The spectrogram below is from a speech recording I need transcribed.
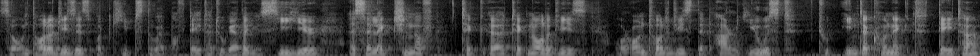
So ontologies is what keeps the web of data together. You see here a selection of te uh, technologies or ontologies that are used to interconnect data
